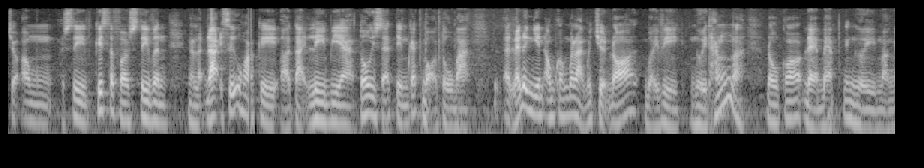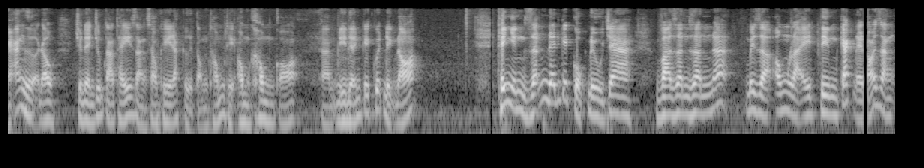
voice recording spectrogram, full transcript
cho ông Steve, Christopher Steven là đại sứ Hoa Kỳ ở tại Libya. Tôi sẽ tìm cách bỏ tù bà. Lẽ đương nhiên ông không có làm cái chuyện đó bởi vì người thắng mà, đâu có đè bẹp cái người mà ngã ngựa đâu. Cho nên chúng ta thấy rằng sau khi đắc cử tổng thống thì ông không có à, đi đến cái quyết định đó. Thế nhưng dẫn đến cái cuộc điều tra và dần dần đó bây giờ ông lại tìm cách để nói rằng,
